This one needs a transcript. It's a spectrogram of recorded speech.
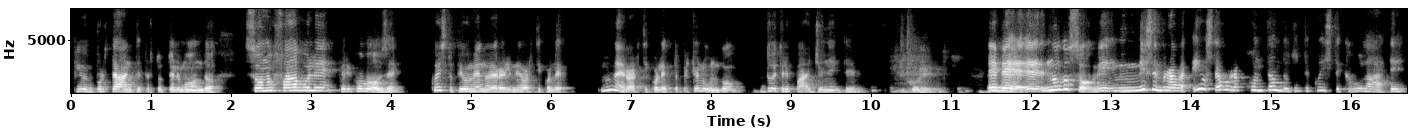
più importante per tutto il mondo. Sono favole pericolose. Questo più o meno era il mio articoletto. Non era articoletto perché è lungo, due o tre pagine intere. E eh beh, eh, non lo so, mi, mi, sembrava, io stavo raccontando tutte queste cavolate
